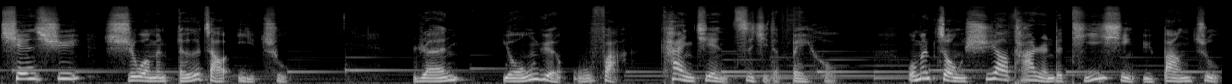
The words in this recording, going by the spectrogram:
谦虚使我们得着益处。人永远无法看见自己的背后，我们总需要他人的提醒与帮助。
